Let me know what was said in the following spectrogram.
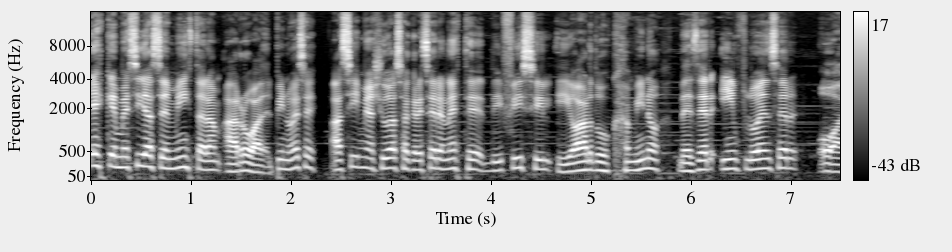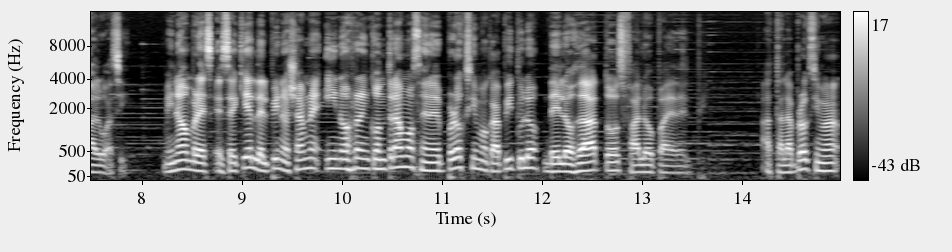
es que me sigas en mi Instagram, arroba del pino S. Así me ayudas a crecer en este difícil y arduo camino de ser influencer o algo así. Mi nombre es Ezequiel del Pino Yamne y nos reencontramos en el próximo capítulo de Los Datos Falopa de Delpi. Hasta la próxima.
